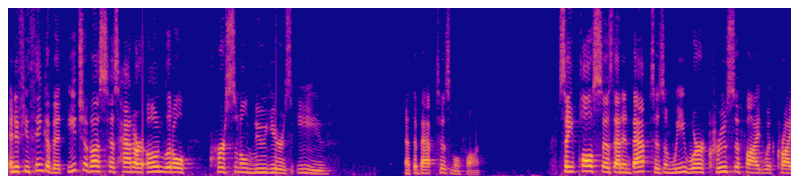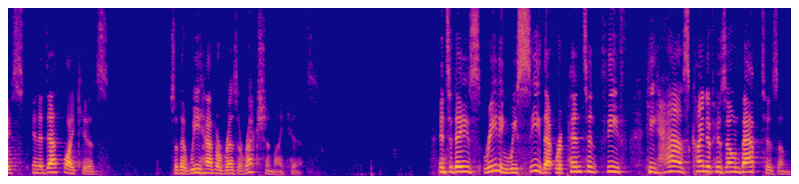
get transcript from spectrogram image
And if you think of it, each of us has had our own little personal New Year's Eve at the baptismal font. St. Paul says that in baptism we were crucified with Christ in a death like his, so that we have a resurrection like his. In today's reading, we see that repentant thief, he has kind of his own baptism.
